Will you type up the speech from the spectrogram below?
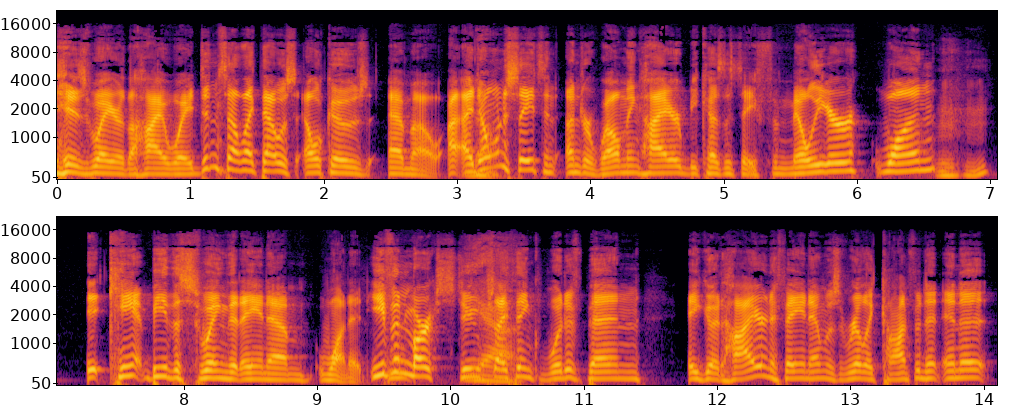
His way or the highway. Didn't sound like that was Elko's mo. I, I don't want to say it's an underwhelming hire because it's a familiar one Mm-hmm. It can't be the swing that A&M wanted. Even mm. Mark Stoops, Yeah. I think, would have been a good hire, and if A&M was really confident in it,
